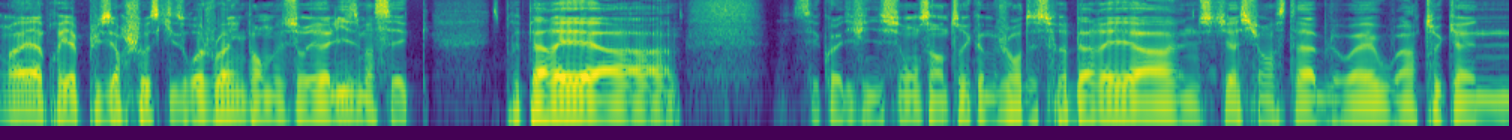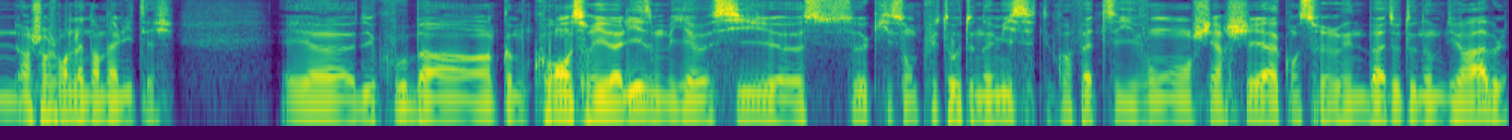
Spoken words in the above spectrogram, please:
Ouais, après il y a plusieurs choses qui se rejoignent. Par exemple, le survivalisme, c'est se préparer à. C'est quoi la définition? C'est un truc comme genre de se préparer à une situation instable, ouais, ou un truc, un changement de la normalité. Et euh, du coup, ben, comme courant au survivalisme, il y a aussi euh, ceux qui sont plutôt autonomistes. Donc en fait, ils vont chercher à construire une base autonome durable.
